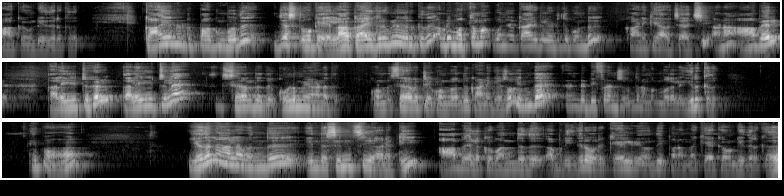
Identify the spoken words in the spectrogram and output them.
பார்க்க வேண்டியது இருக்குது. காயின்னு பார்க்கும்போது ஜஸ்ட் ஓகே எல்லா காய்கறிகளும் இருக்குது. அப்படி மொத்தமாக கொஞ்சம் காய்கறிகள் எடுத்துக்கொண்டு காணிக்கையாக வச்சாச்சு. ஆனால் ஆவேல் தலையீட்டுகள் தலையீட்டில் சிறந்தது கொழுமையானது. கொண்டு சிலவற்றை கொண்டு வந்து காணிக்கை. ஸோ இந்த ரெண்டு டிஃப்ரென்ஸ் வந்து நமக்கு முதல்ல இருக்குது. இப்போது எதனால் வந்து இந்த சின்சியாரிட்டி ஆபேலுக்கு வந்தது அப்படிங்கிற ஒரு கேள்வியை வந்து இப்போ நம்ம கேட்க வேண்டியது இருக்குது.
